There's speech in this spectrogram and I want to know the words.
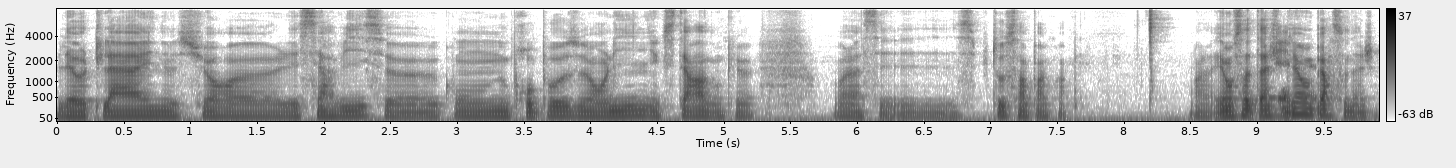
les hotlines, sur euh, les services euh, qu'on nous propose en ligne, etc. Donc euh, voilà, c'est plutôt sympa, quoi. Voilà. Et on s'attache Eh bien au ben, personnage.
